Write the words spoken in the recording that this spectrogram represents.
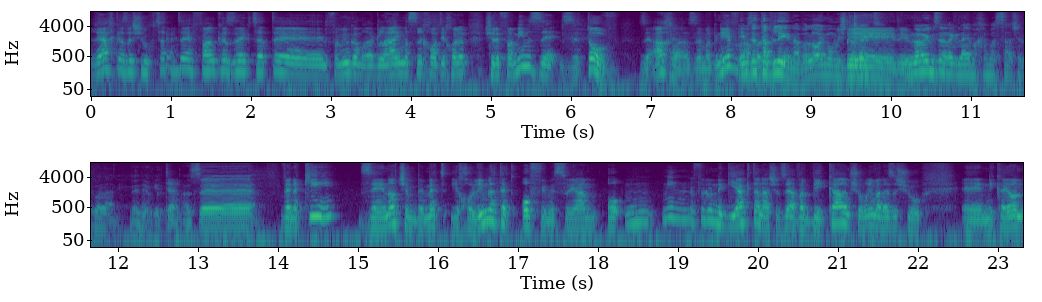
ריח כזה שהוא קצת אה, פאנק כזה, קצת אה, לפעמים גם רגליים מסריחות יכול להיות, שלפעמים זה, זה טוב, זה אחלה, זה מגניב. אם זה תבלין, אבל לא אם הוא משתלט. בדיוק. לא אם זה רגליים אחרי מסע של גולני. בדיוק. נגיד. כן. אז אה, ונקי, זה עינות שהם באמת יכולים לתת אופי מסוים, או מין אפילו נגיעה קטנה של זה, אבל בעיקר הם שומרים על איזשהו אה, ניקיון,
